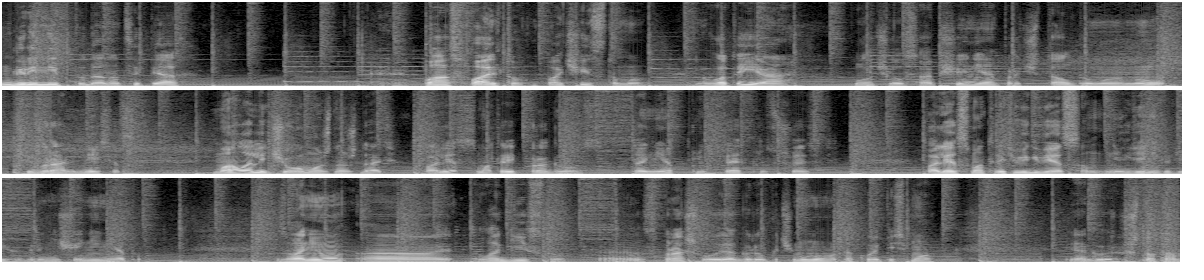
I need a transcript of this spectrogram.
Гремит туда на цепях, по асфальту, по чистому. Вот и я получил сообщение, прочитал, думаю, ну, февраль месяц, Мало ли чего можно ждать. Полез смотреть прогноз. Да нет, плюс 5, плюс 6. Полез смотреть Вигвесом. Нигде никаких ограничений нету. Звоню э, логисту, э, спрашиваю, я говорю, почему такое письмо? Я говорю, что там,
